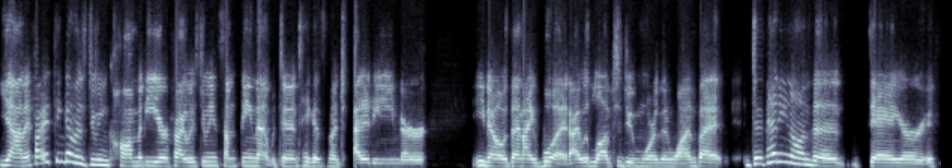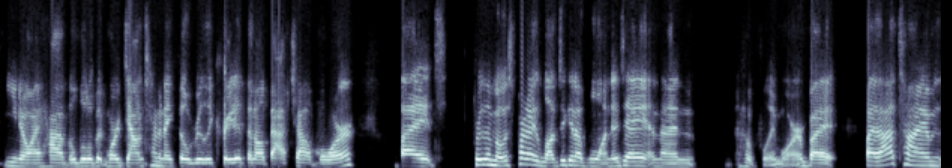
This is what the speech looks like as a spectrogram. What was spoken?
Yeah. And if I think I was doing comedy or if I was doing something that didn't take as much editing or, you know, then I would. I would love to do more than one. But depending on the day or if, you know, I have a little bit more downtime and I feel really creative, then I'll batch out more. But for the most part, I love to get up one a day and then hopefully more. But by that time,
